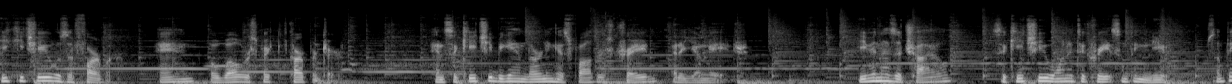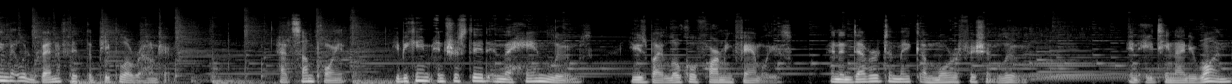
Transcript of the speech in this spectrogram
Ikichi was a farmer and a well respected carpenter, and Sakichi began learning his father's trade at a young age. Even as a child, Sakichi wanted to create something new, something that would benefit the people around him. At some point, he became interested in the hand looms used by local farming families and endeavored to make a more efficient loom. In 1891,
